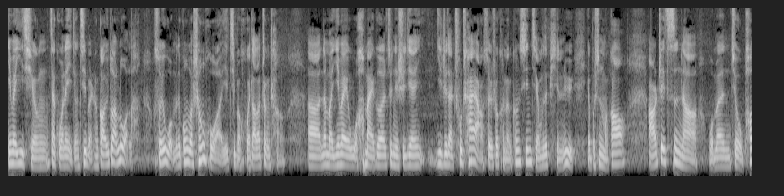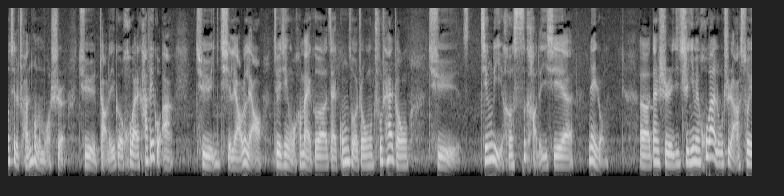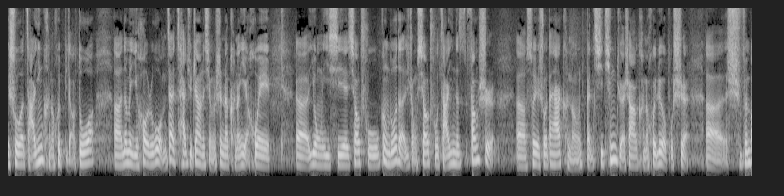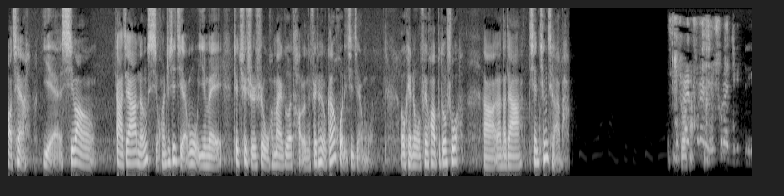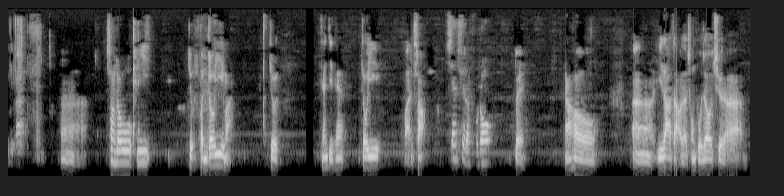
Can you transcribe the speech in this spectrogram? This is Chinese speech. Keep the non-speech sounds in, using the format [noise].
因为疫情在国内已经基本上告一段落了，所以我们的工作生活也基本回到了正常。呃，那么因为我和麦哥最近时间一直在出差啊，所以说可能更新节目的频率也不是那么高。而这次呢，我们就抛弃了传统的模式，去找了一个户外的咖啡馆，去一起聊了聊最近我和麦哥在工作中、出差中去经历和思考的一些内容。呃，但是是因为户外录制啊，所以说杂音可能会比较多。呃，那么以后如果我们再采取这样的形式呢，可能也会呃用一些消除更多的这种消除杂音的方式。呃，所以说大家可能本期听觉上可能会略有不适，呃，十分抱歉啊。也希望大家能喜欢这期节目，因为这确实是我和麦哥讨论的非常有干货的一期节目。OK，那我废话不多说啊，让大家先听起来吧。出差出差你出差几个几个礼拜？嗯，上周一就本周一嘛，就前几天周一晚上。先去了福州。对，然后嗯一大早的从福州去了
